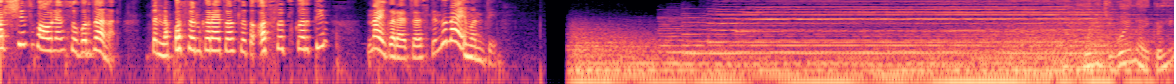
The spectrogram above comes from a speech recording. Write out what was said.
अशीच पाहुण्यांसोबत जाणार. त्यांना पसंत करायचं असलं तर असंच करतील. नाही करायचं असतील तर नाही म्हणतील. मुलीची बहीण आहे का ही?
